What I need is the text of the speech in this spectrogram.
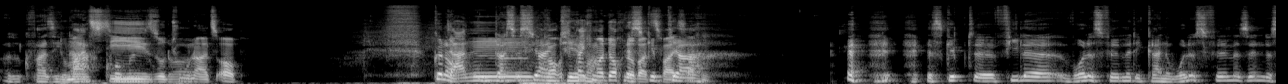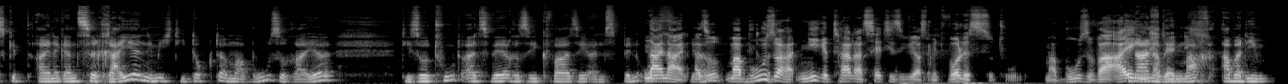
also quasi. Du meinst die so tun, als ob. Genau. Dann das ist ja ein Thema. sprechen wir doch nur es über zwei ja, Sachen. es gibt äh, viele Wallace-Filme, die keine Wallace-Filme sind. Es gibt eine ganze Reihe, nämlich die Dr. Mabuse-Reihe, die so tut, als wäre sie quasi ein Spin-off. Nein, nein, ja? also Mabuse hat nie getan, als hätte sie was mit Wallace zu tun. Mabuse war eigenständig. Nein, aber die, Mach, aber die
